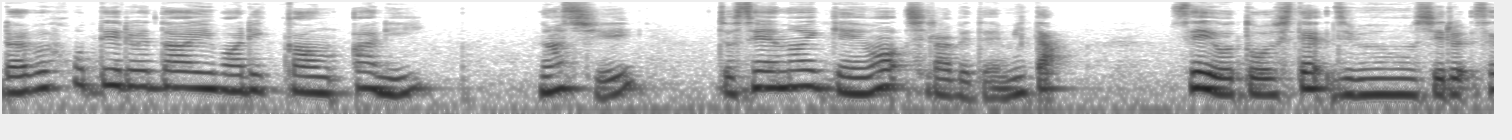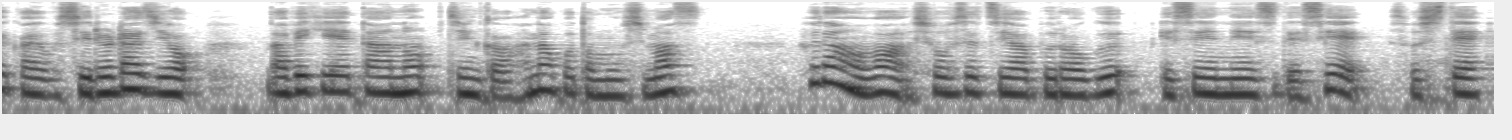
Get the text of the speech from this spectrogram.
ラブホテル代割り勘あり？なし？女性の意見を調べてみた。性を通して自分を知る世界を知るラジオ。ナビゲーターの陣川花子と申します。普段は小説やブログ SNS で性そして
